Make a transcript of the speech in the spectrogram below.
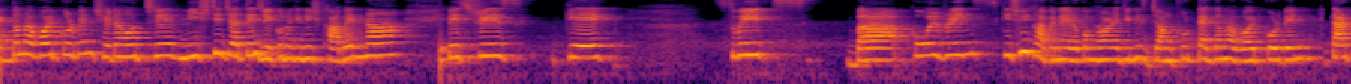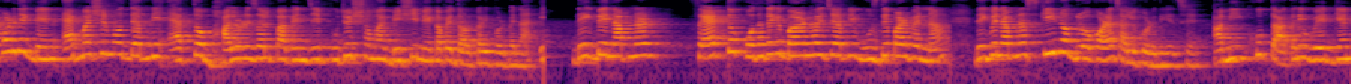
একদম অ্যাভয়েড করবেন, সেটা হচ্ছে মিষ্টি জাতীয় যে কোনো জিনিস খাবেন না। পেস্ট্রিজ কেক সুইটস বা কোল্ড ড্রিঙ্কস কিছুই খাবেন না, এরকম ধরনের জিনিস জাঙ্ক ফুডটা একদম অ্যাভয়েড করবেন। তারপরে দেখবেন, এক মাসের মধ্যে আপনি এত ভালো রেজাল্ট পাবেন যে পুজোর সময় বেশি মেকআপের দরকারই পড়বে না। দেখবেন আপনার ফ্যাট তো কোথা থেকে বার্ন হয়েছে আপনি বুঝতে পারবেন না। দেখবেন আপনার স্কিনও গ্লো করা চালু করে দিয়েছে। আমি খুব তাড়াতাড়ি ওয়েট গেন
